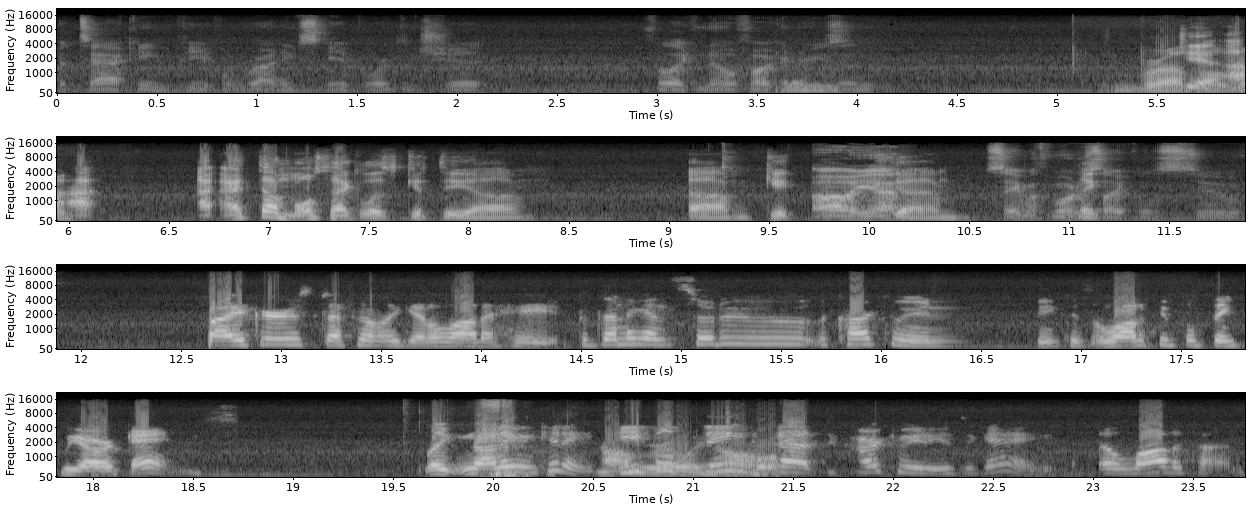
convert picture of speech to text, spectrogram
attacking people riding skateboards and shit for like no fucking Mm. reason. Bruh, yeah. I, I I thought motorcyclists get the uh, um get Oh yeah, um same with motorcycles too. Bikers definitely get a lot of hate, but then again, so do the car community because a lot of people think we are gangs. Like, not even kidding. Not people really, think no. that the car community is a gang. A lot of times.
